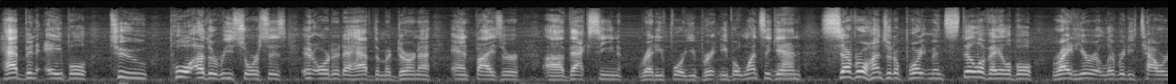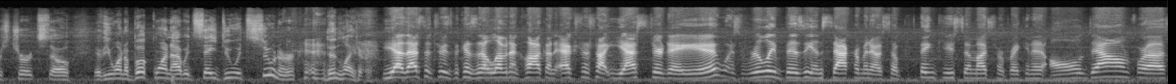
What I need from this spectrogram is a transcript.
have been able to pull other resources in order to have the Moderna and Pfizer uh, vaccine ready for you, Brittany. But once again, yeah. several hundred appointments still available right here at Liberty Towers Church. So if you want to book one, I would say do it sooner than later. yeah, that's the truth because at 11 o'clock on Extra Shot yesterday, it was really busy in Sacramento. So thank you so much for breaking it all down for us.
